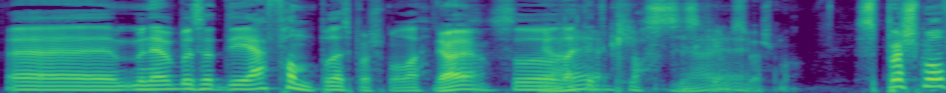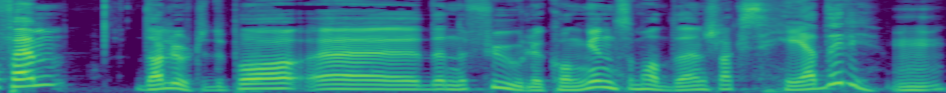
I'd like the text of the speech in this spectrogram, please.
Uh, men jeg vil bare si at jeg fant på det spørsmålet. Ja, ja. Så Ja, det er ikke et klassisk filmspørsmål. Spørsmål fem. Da lurte du på uh, denne fuglekongen som hadde en slags heder. Mm.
